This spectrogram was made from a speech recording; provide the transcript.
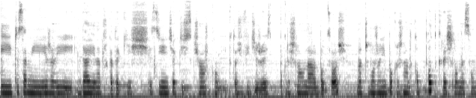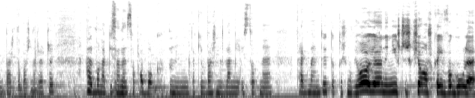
I czasami, jeżeli daję na przykład jakieś zdjęcia gdzieś z książką i ktoś widzi, że jest pokreślone albo coś, znaczy może nie pokreślone, tylko podkreślone są bardzo ważne rzeczy, albo napisane są obok mm, takie ważne dla mnie istotne fragmenty, to ktoś mówi: O, Jeny, niszczysz książkę i w ogóle.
